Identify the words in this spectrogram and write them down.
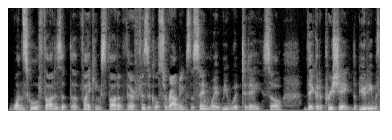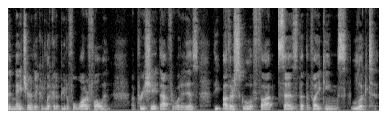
One school of thought is that the Vikings thought of their physical surroundings the same way we would today. So they could appreciate the beauty within nature. They could look at a beautiful waterfall and appreciate that for what it is. The other school of thought says that the Vikings looked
